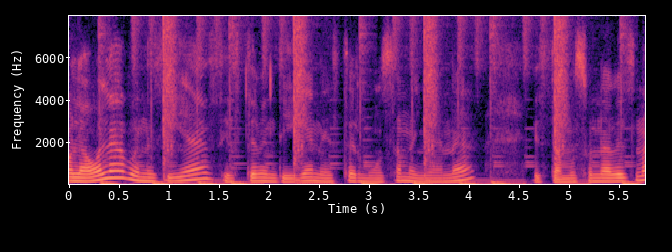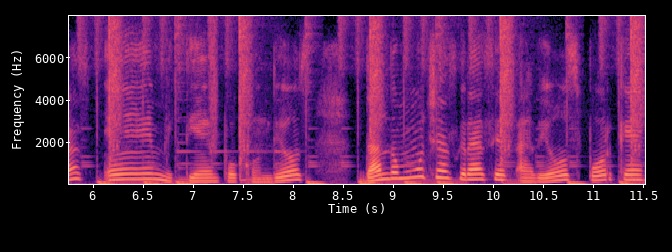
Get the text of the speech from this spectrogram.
Hola, hola, buenos días. Dios te bendiga en esta hermosa mañana. Estamos una vez más en mi tiempo con Dios, dando muchas gracias a Dios porque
